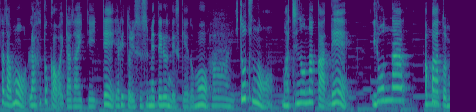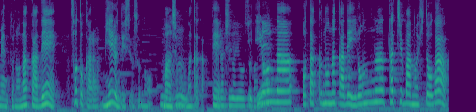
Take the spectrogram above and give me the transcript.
ただもうラフとかはいただいていてやり取り進めてるんですけれどもはい。一つの街の中でいろんなアパートメントの中で、外から見えるんですよそのマンションの中が。で暮らしの様子がね。いろんなお宅の中でいろんな立場の人が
